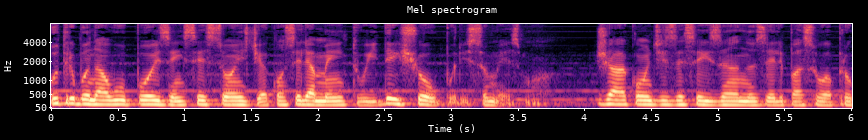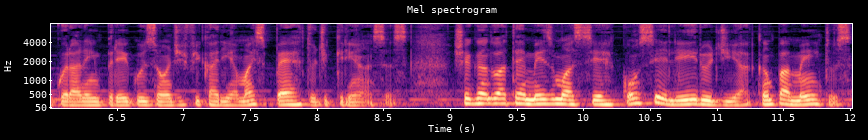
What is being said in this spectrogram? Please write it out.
o tribunal o pôs em sessões de aconselhamento e deixou por isso mesmo. Já com 16 anos, ele passou a procurar empregos onde ficaria mais perto de crianças, chegando até mesmo a ser conselheiro de acampamentos,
